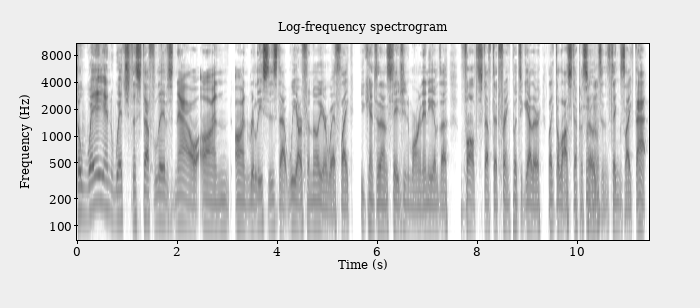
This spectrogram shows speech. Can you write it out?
the way in which the stuff lives now on on releases that we are familiar with, like you can't do that on stage anymore, and any of the vault stuff that Frank put together, like the lost episodes and things like that,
